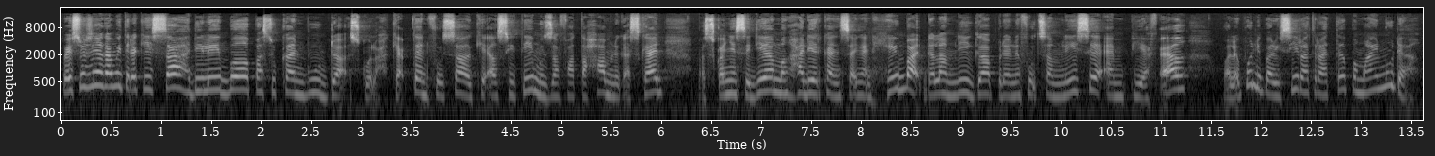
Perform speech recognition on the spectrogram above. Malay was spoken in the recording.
Baik, seterusnya kami tidak kisah di label pasukan budak sekolah. Kapten Futsal KLCT Muzaffar Taha menegaskan pasukannya sedia menghadirkan saingan hebat dalam Liga Perdana Futsal Malaysia MPFL walaupun dibarisi rata-rata pemain muda.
